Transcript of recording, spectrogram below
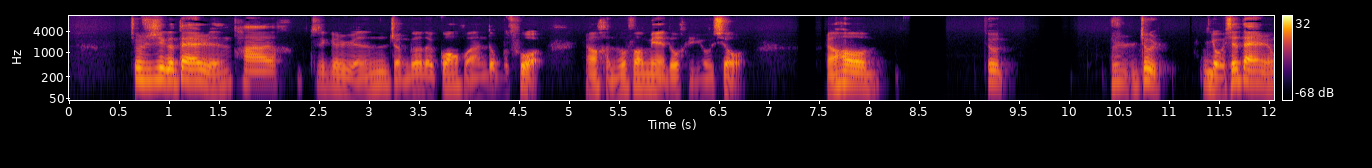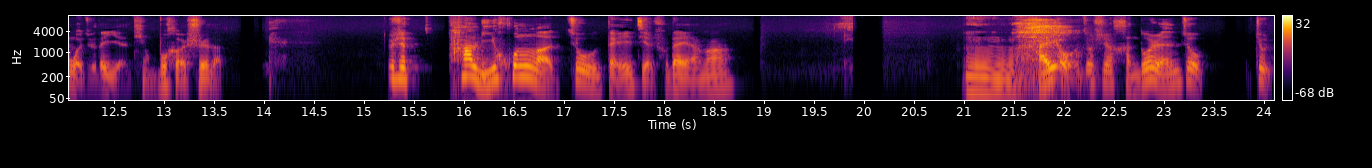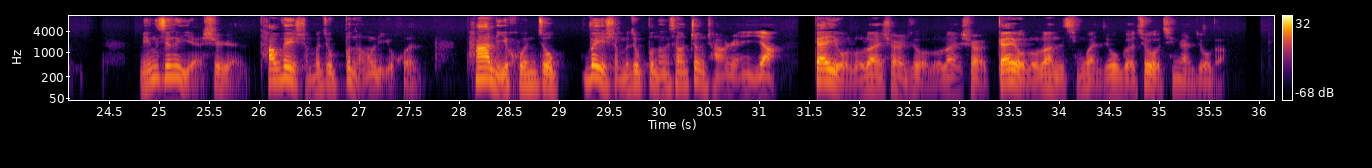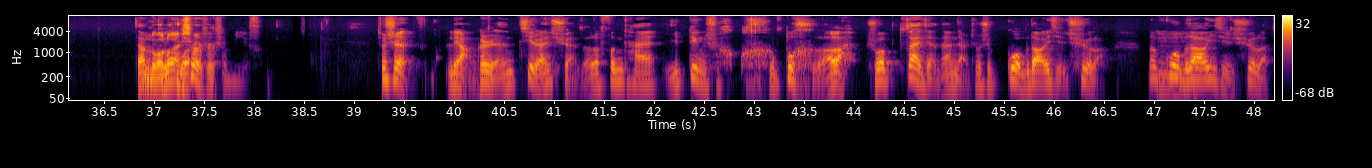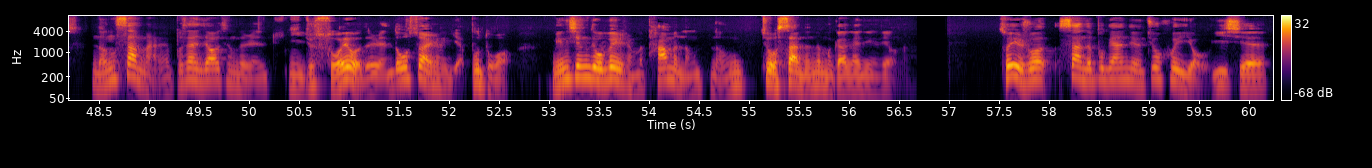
就是这个代言人，他这个人整个的光环都不错，然后很多方面也都很优秀，然后就不是就有些代言人，我觉得也挺不合适的。就是他离婚了就得解除代言吗？嗯，还有就是很多人就就明星也是人，他为什么就不能离婚？他离婚就。为什么就不能像正常人一样，该有罗乱事儿就有罗乱事儿，该有罗乱的情感纠葛就有情感纠葛？咱们罗乱事儿是什么意思？就是两个人既然选择了分开，一定是和不和了。说再简单点，就是过不到一起去了。那过不到一起去了，能散买卖不散交情的人，你就所有的人都算上也不多。明星就为什么他们能能就散的那么干干净净呢？所以说散的不干净，就会有一些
